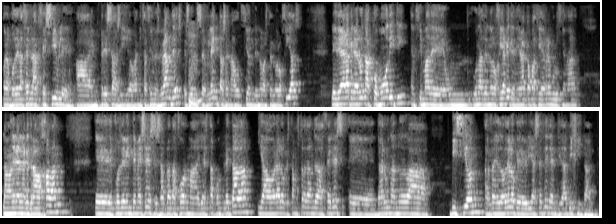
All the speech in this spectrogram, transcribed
para poder hacerla accesible a empresas y organizaciones grandes que suelen ser lentas en la adopción de nuevas tecnologías. La idea era crear una commodity encima de una tecnología que tenía la capacidad de revolucionar la manera en la que trabajaban. Eh, después de 20 meses esa plataforma ya está completada y ahora lo que estamos tratando de hacer es eh, dar una nueva visión alrededor de lo que debería ser la identidad digital.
